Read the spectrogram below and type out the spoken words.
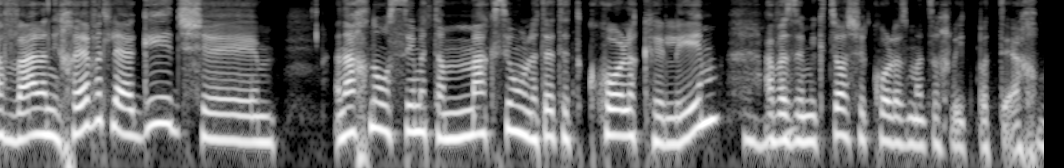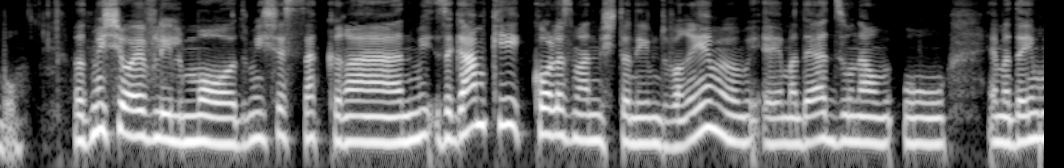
אבל אני חייבת להגיד ש... אנחנו עושים את המקסימום לתת את כל הכלים, mm-hmm. אבל זה מקצוע שכל הזמן צריך להתפתח בו. זאת אומרת, מי שאוהב ללמוד, מי שסקרן, מי, זה גם כי כל הזמן משתנים דברים, מדעי התזונה הוא, הם מדעים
